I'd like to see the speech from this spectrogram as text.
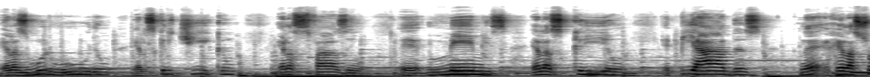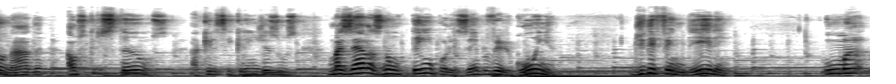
elas murmuram, elas criticam, elas fazem é, memes, elas criam é, piadas né, relacionadas aos cristãos, aqueles que creem em Jesus. Mas elas não têm, por exemplo, vergonha de defenderem uma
